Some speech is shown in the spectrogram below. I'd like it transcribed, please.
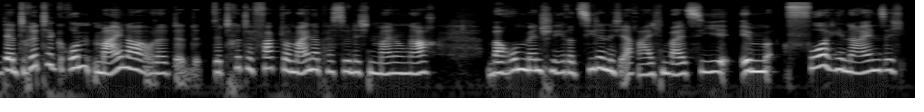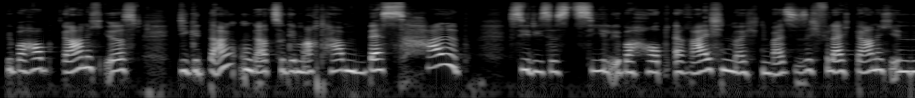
der dritte Grund meiner oder der, der, dritte Faktor meiner persönlichen Meinung nach, warum Menschen ihre Ziele nicht erreichen, weil sie im Vorhinein sich überhaupt gar nicht erst die Gedanken dazu gemacht haben, weshalb sie dieses Ziel überhaupt erreichen möchten, weil sie sich vielleicht gar nicht in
